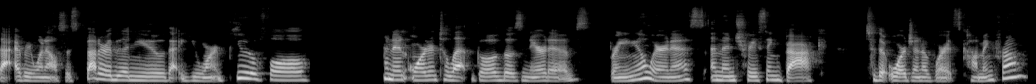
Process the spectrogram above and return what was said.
that everyone else is better than you, that you aren't beautiful. And in order to let go of those narratives, bringing awareness and then tracing back to the origin of where it's coming from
